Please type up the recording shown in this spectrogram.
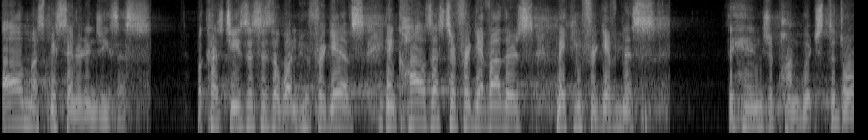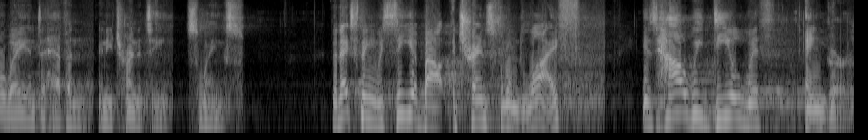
all must be centered in Jesus. Because Jesus is the one who forgives and calls us to forgive others, making forgiveness the hinge upon which the doorway into heaven and eternity swings. The next thing we see about a transformed life is how we deal with anger.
